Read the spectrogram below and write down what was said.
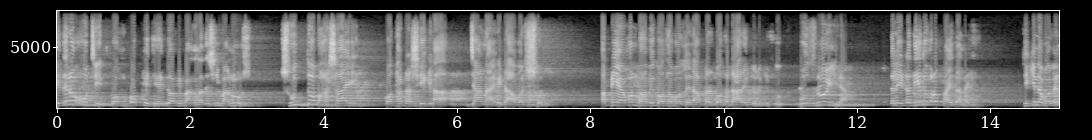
এদেরও উচিত কমপক্ষে যেহেতু আমি বাংলাদেশি মানুষ, শুদ্ধ ভাষায় কথাটা শেখা, জানা এটা আবশ্যক। আপনি এমন ভাবে কথা বললেন, আপনার কথাটা আরেকজনে কিছু বুঝলোই না। তাহলে এটা দিয়ে তো কোনো ফায়দা নাই। ঠিক না বলেন?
